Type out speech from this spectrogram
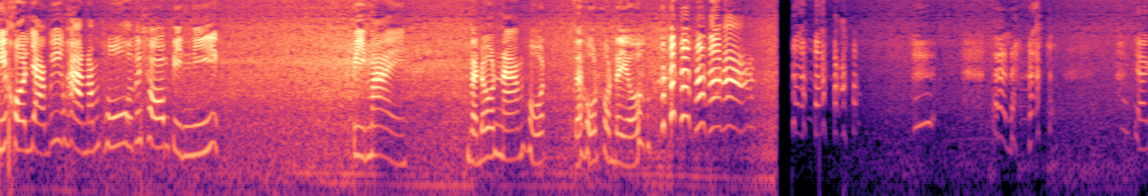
มีคนอยากวิ่งผ่านน้ำพุคุณผู้ชมปีนี้ ปีใหม่แบบโดนน้ำโฮดแต่โฮดคนเดียวอยาก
